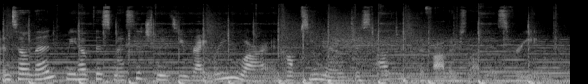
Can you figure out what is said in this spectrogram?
Until then, we hope this message meets you right where you are and helps you know just how deep the Father's love is for you.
